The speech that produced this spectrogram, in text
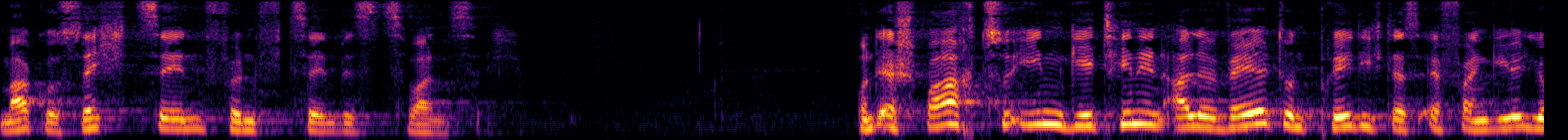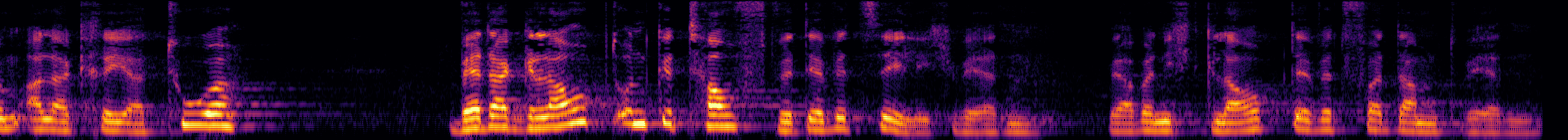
Markus 16, 15 bis 20. Und er sprach zu ihnen, geht hin in alle Welt und predigt das Evangelium aller Kreatur. Wer da glaubt und getauft wird, der wird selig werden. Wer aber nicht glaubt, der wird verdammt werden.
